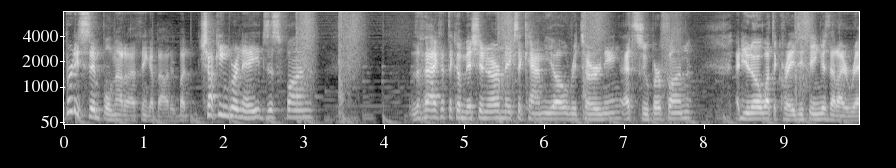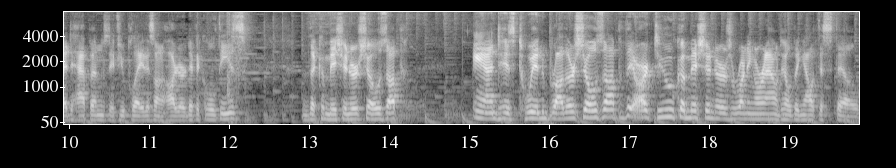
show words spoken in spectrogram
Pretty simple now that I think about it, but chucking grenades is fun. The fact that the commissioner makes a cameo returning, that's super fun. And you know what the crazy thing is that I read happens if you play this on harder difficulties? The commissioner shows up, and his twin brother shows up. There are two commissioners running around helping out Estel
